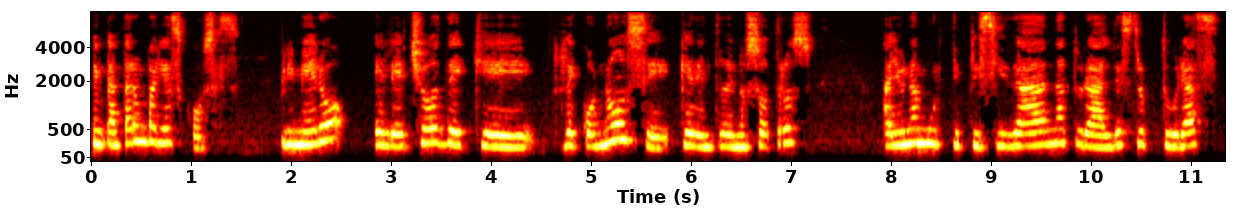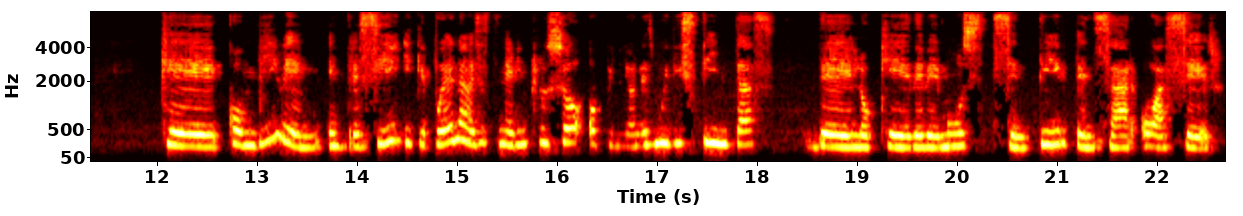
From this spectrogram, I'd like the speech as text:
me encantaron varias cosas. Primero, el hecho de que reconoce que dentro de nosotros hay una multiplicidad natural de estructuras que conviven entre sí y que pueden a veces tener incluso opiniones muy distintas de lo que debemos sentir, pensar o hacer.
